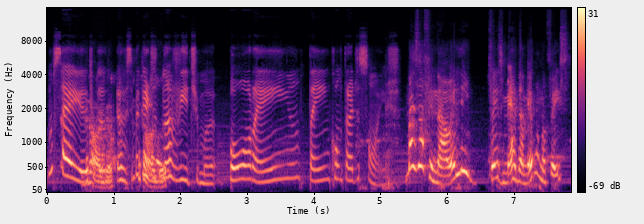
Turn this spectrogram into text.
não sei. Eu, tipo, Droga, eu- eu sempre acredito droga. na vítima. Porém, tem contradições. Mas afinal, ele fez merda mesmo ou não fez?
